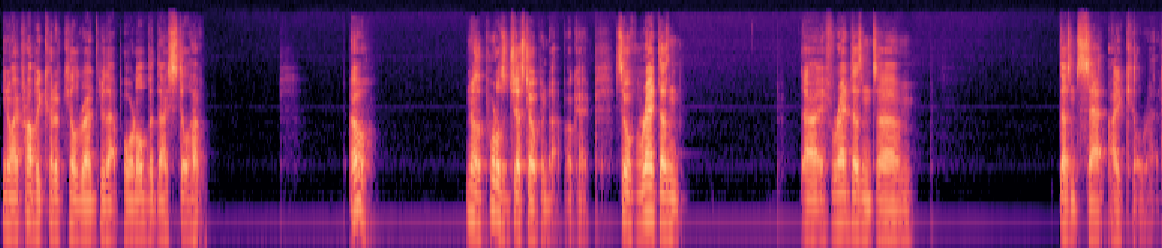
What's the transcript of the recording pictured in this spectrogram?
You know, I probably could have killed red through that portal, but I still have... Oh. No, the portal's just opened up. Okay. So if red doesn't... Uh, if red doesn't, um... Doesn't set, I kill red.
